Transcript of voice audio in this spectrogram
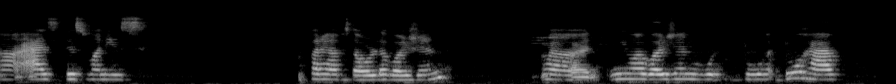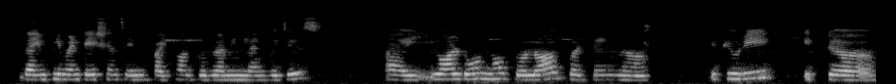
uh, as this one is perhaps the older version. Uh, newer version would do do have the implementations in python programming languages. Uh, you all don't know Prolog but then uh, if you read it uh,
